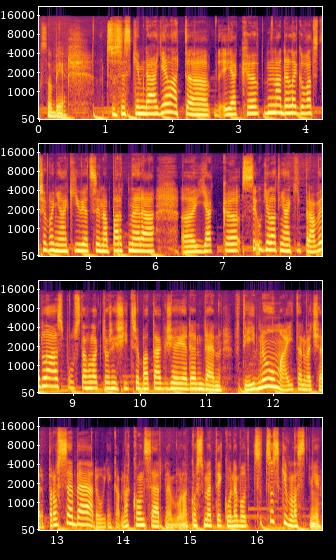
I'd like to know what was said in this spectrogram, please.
k sobě. Co se s tím dá dělat? Eh, Jak nadelegovat třeba nějaký věci na partnera? Eh, Jak si udělat nějaký pravidla? Spousta holek to řeší třeba tak, že jeden den v týdnu mají ten večer pro sebe a jdou někam na koncert nebo na kosmetiku, nebo co, co s tím vlastně?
